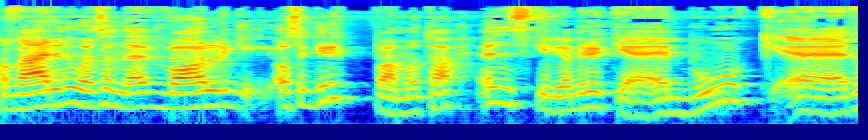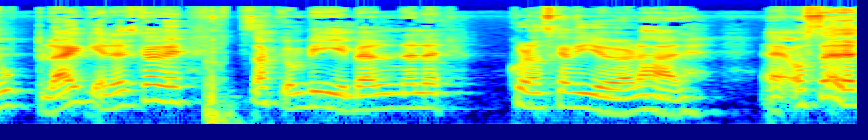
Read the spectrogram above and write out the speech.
Å være noen sånne valg også gruppa må ta. Ønsker vi å bruke en bok, eh, et opplegg, eller skal vi snakke om Bibelen, eller hvordan skal vi gjøre det her? Eh, og så er det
